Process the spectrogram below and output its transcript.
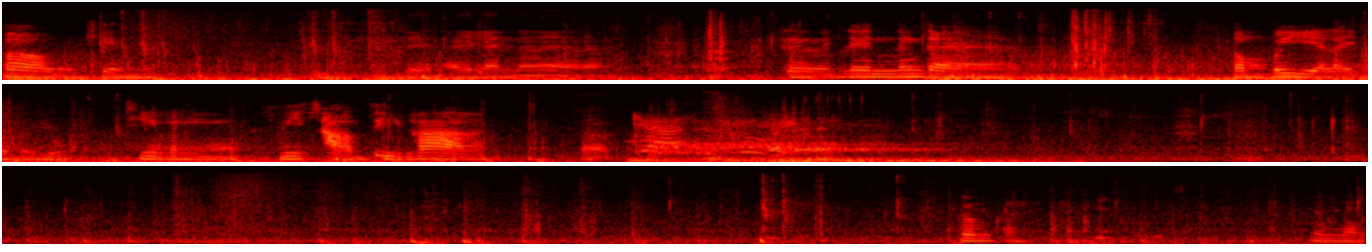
ชอบเกมนี้เดนไอแลนด์นั่นแหละนะเออเล่นตั้งแต่ซอมบี้อะไรก็ไม่รู้ที่มันมีสามสี่ภาคอะครับ Gas is moving. ร่วมกันมัน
